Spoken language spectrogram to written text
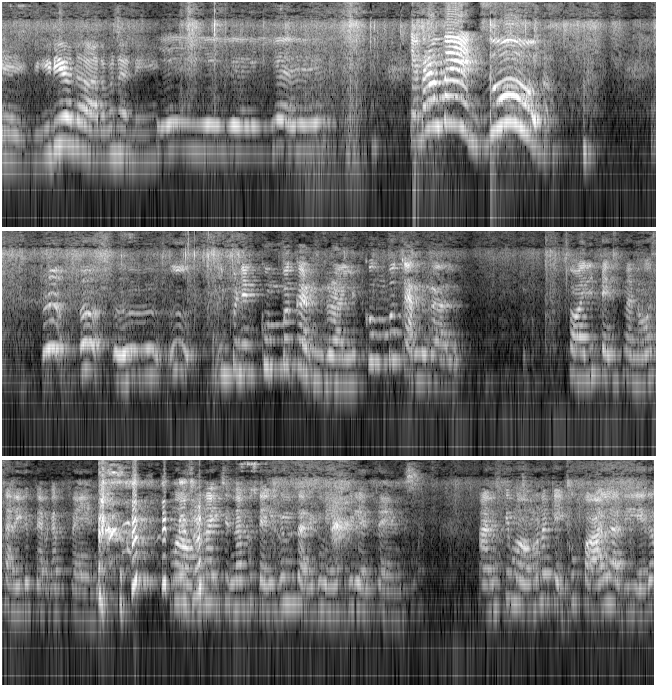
ఏ, వీడియోలో అరవనని. కెమెరామ్యాన్ జూమ్! ఇప్పుడు నేను కుంభకర్ణరాలు కుంభకర్ణరాలు. సారీ ఫ్రెండ్స్ నన్ను సరిగ్గా తిరగదు ఫ్రెండ్స్ మా అమ్మ నాకు చిన్నప్పుడు తెలుగుని సరిగ్గా నేర్పిలేదు ఫ్రెండ్స్ అందుకే మా అమ్మ నాకు ఎక్కువ పాలు అది ఏదో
